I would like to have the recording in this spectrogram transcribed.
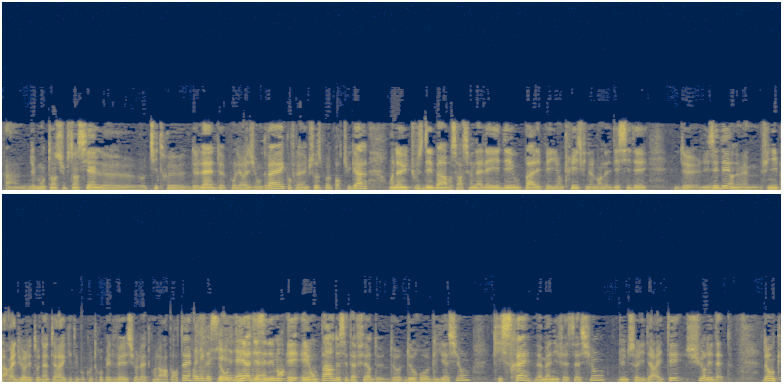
enfin, des montants substantiels au titre de l'aide pour les régions grecques. On fait la même chose pour le Portugal. On a eu tout ce débat pour savoir si on allait aider ou pas les pays en crise. Finalement, on a décidé de les aider. On a même fini par réduire les taux d'intérêt qui étaient beaucoup trop élevés sur l'aide qu'on leur apportait. Donc il y a des éléments, et, on parle de cette affaire d'euro-obligation qui serait la manifestation d'une solidarité sur les dettes. Donc,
